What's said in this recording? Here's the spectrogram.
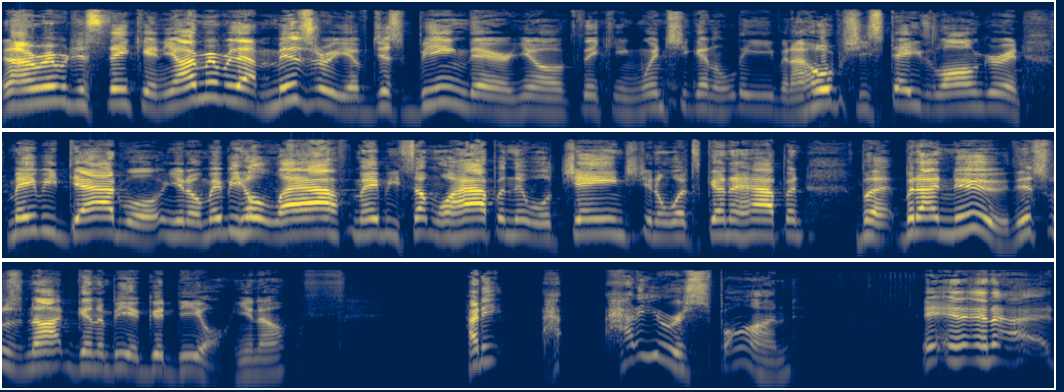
And I remember just thinking, know, I remember that misery of just being there, you know, thinking, when's she going to leave? And I hope she stays longer. And maybe dad will, you know, maybe he'll laugh. Maybe something will happen that will change, you know, what's going to happen. But, but I knew this was not going to be a good deal, you know. How do you, how, how do you respond? And, and I,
